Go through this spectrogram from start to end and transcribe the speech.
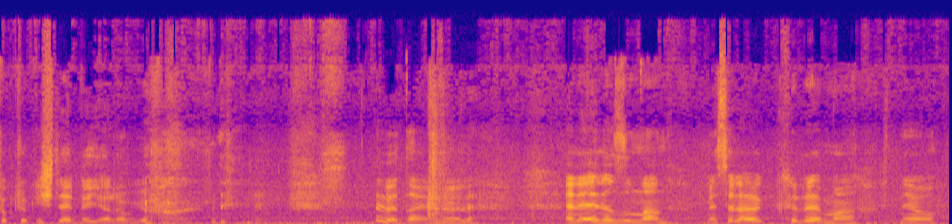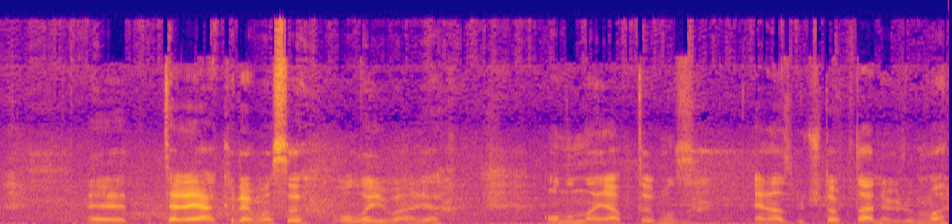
çok çok işlerine yaramıyor. evet aynen öyle. Yani en azından mesela krema ne o Ee, tereyağı kreması olayı var ya onunla yaptığımız en az 3-4 tane ürün var.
